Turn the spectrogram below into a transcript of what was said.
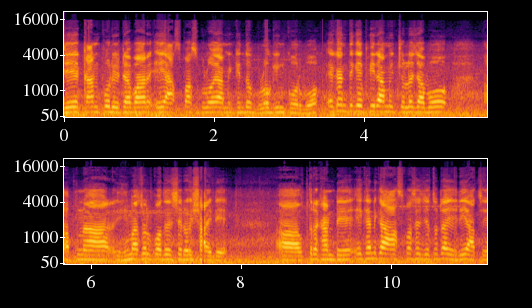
যে কানপুর ইটাবার, এই আশপাশগুলোয় আমি কিন্তু ব্লগিং করব। এখান থেকে ফির আমি চলে যাব আপনার হিমাচল প্রদেশের ওই সাইডে উত্তরাখণ্ডে। এখানকার আশপাশে যতটা এরিয়া আছে,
